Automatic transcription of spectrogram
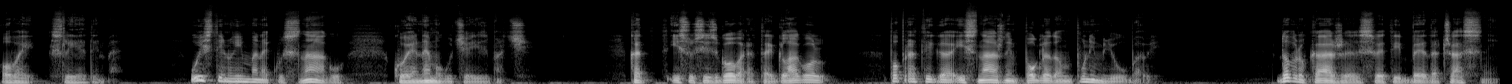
Ovaj slijedi me. Uistinu ima neku snagu koju je nemoguće izmaći. Kad Isus izgovara taj glagol, poprati ga i snažnim pogledom punim ljubavi. Dobro kaže sveti Beda časni,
